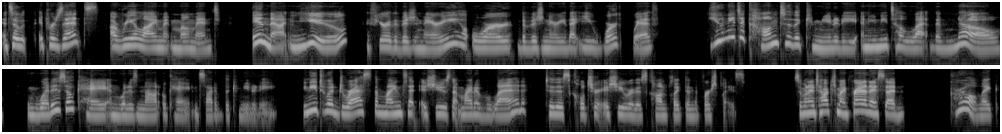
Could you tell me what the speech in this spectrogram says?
And so it presents a realignment moment in that you, if you're the visionary or the visionary that you work with, you need to come to the community and you need to let them know what is okay and what is not okay inside of the community. You need to address the mindset issues that might have led to this culture issue or this conflict in the first place. So when I talked to my friend, I said, girl, like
